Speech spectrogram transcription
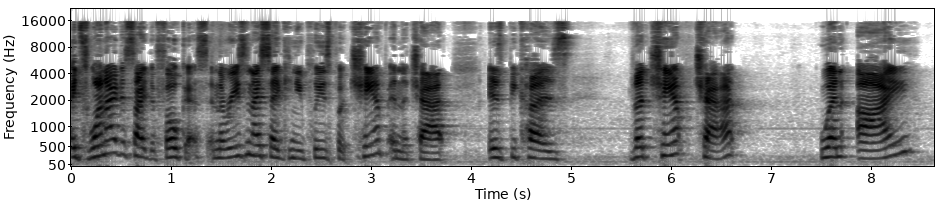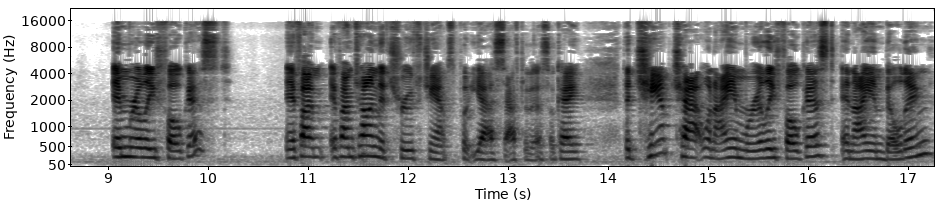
it's when I decide to focus. And the reason I said, can you please put champ in the chat is because the champ chat, when I am really focused, if I'm if I'm telling the truth, champs, put yes after this, okay? The champ chat when I am really focused and I am building,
